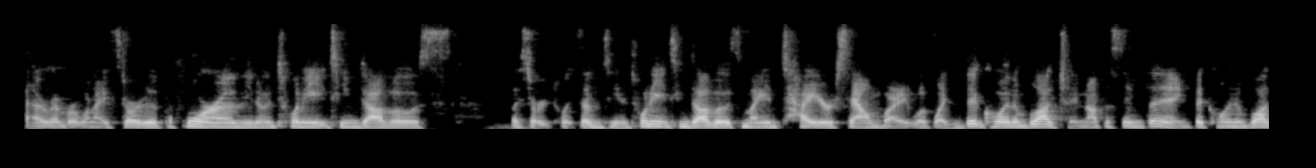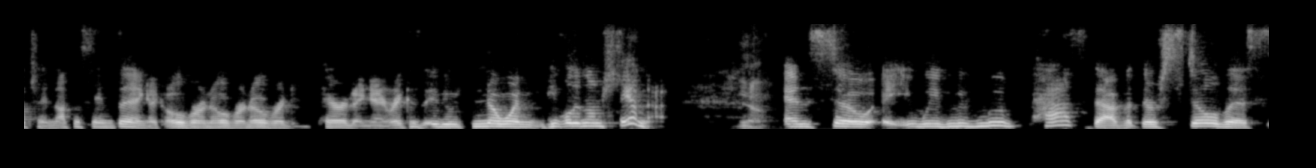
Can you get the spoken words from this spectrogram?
i remember when i started at the forum you know in 2018 davos I started 2017 in 2018 Davos, my entire soundbite was like Bitcoin and blockchain, not the same thing. Bitcoin and blockchain, not the same thing, like over and over and over, parroting it, right? Because no one, people didn't understand that. Yeah. And so eh, we've, we've moved past that, but there's still this,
